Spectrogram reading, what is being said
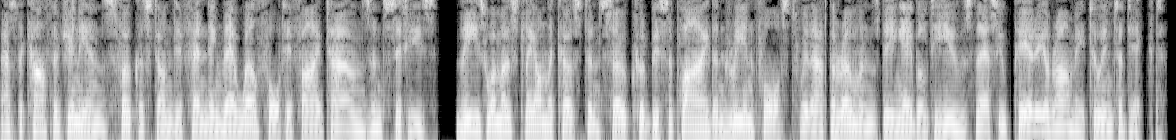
as the Carthaginians focused on defending their well-fortified towns and cities, these were mostly on the coast and so could be supplied and reinforced without the Romans being able to use their superior army to interdict.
